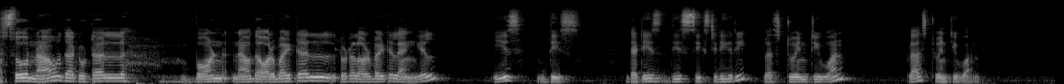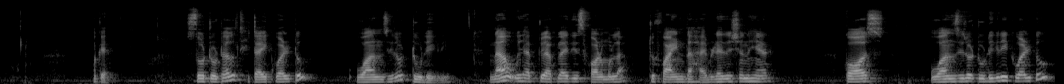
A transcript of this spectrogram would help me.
So now the total bond now the orbital total orbital angle is this. That is this 60 degree plus 21 plus 21 okay. So total theta equal to 102 degree. Now we have to apply this formula to find the hybridization here. Cos 102 degree equal to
